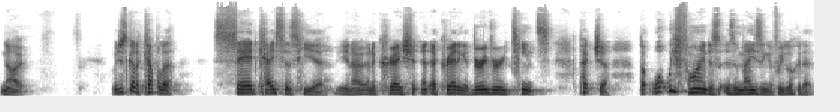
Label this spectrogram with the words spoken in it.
No. We just got a couple of sad cases here, you know, and a creation, uh, creating a very, very tense picture. But what we find is, is amazing if we look at it.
